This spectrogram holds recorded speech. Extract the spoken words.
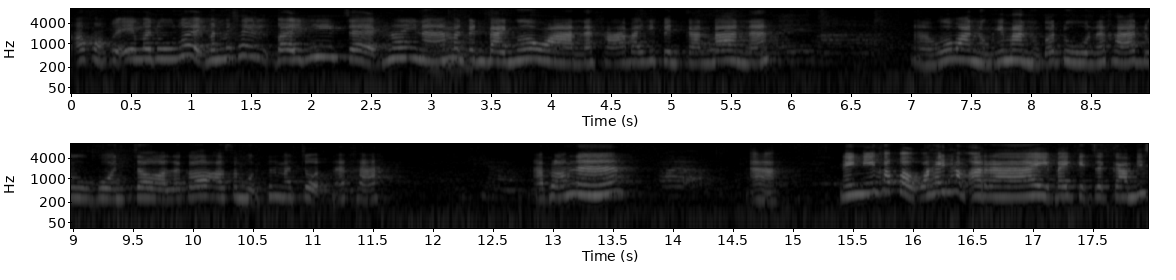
เอาของตัวเองมาดูด้วย มันไม่ใช่ใบที่แจกให้นะ มันเป็นใบเมื่อวานนะคะ ใบที่เป็นการบ้านนะอ่าเมื่อวานหนูไม่มาหนูก็ดูนะคะ ดูบนจอแล้วก็เอาสมุดขึ้นมาจดนะคะอ่าพร้อมนะอะในนี้เขาบอกว่าให้ทำอะไร ใบกิจกรรมที่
